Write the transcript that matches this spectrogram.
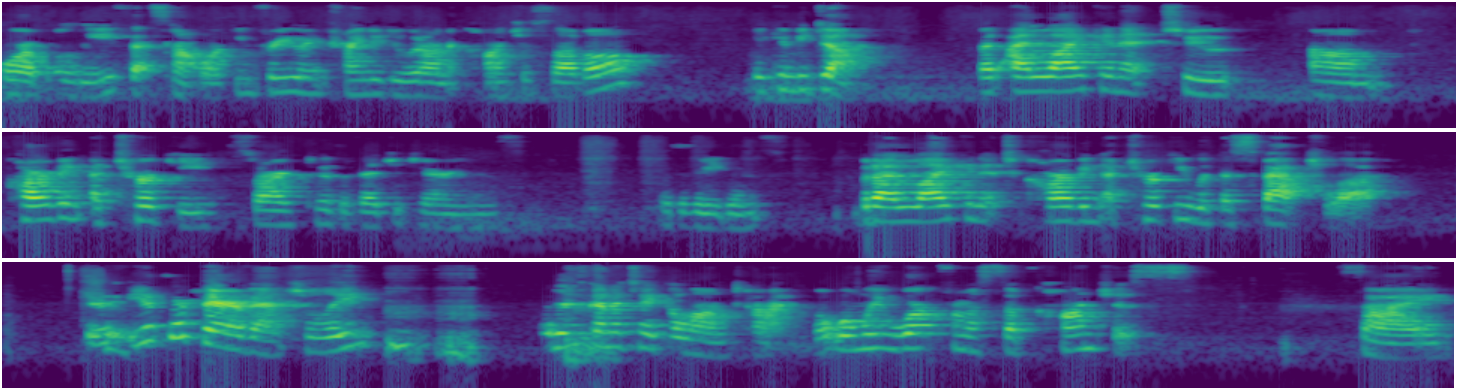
or a belief that's not working for you and trying to do it on a conscious level, it can be done. But I liken it to um, carving a turkey. Sorry to the vegetarians or the vegans, but I liken it to carving a turkey with a spatula. Sure. You get there eventually, but it's going to take a long time. But when we work from a subconscious side,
